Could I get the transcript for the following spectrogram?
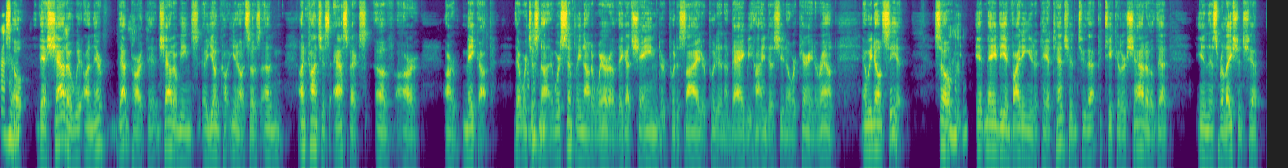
Uh-huh. So the shadow on their that part, the shadow means a young, you know, it's those un, unconscious aspects of our our makeup that we're just uh-huh. not we're simply not aware of. They got shamed or put aside or put in a bag behind us. You know, we're carrying around, and we don't see it. So mm-hmm. it may be inviting you to pay attention to that particular shadow that in this relationship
